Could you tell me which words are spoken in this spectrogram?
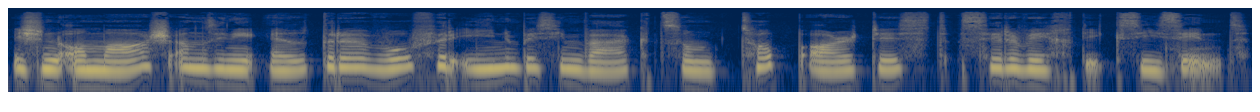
ist ein Hommage an seine Eltern, wo für ihn bis im Weg zum Top-Artist sehr wichtig sind.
